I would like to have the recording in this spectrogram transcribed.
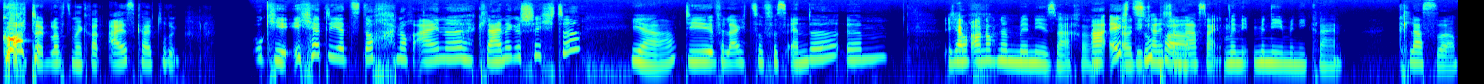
Gott, dann läuft es mir gerade eiskalt drücken. Okay, ich hätte jetzt doch noch eine kleine Geschichte. Ja. Die vielleicht so fürs Ende. Ähm, ich habe auch noch eine Mini-Sache. Ah, echt? Aber die super. kann ich danach sagen. Mini, mini, mini klein. Klasse.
